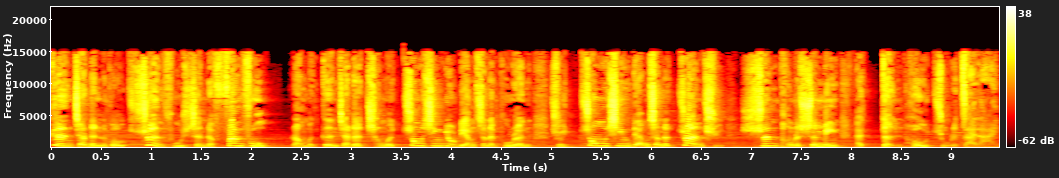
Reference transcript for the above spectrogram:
更加的能够顺服神的吩咐，让我们更加的成为忠心又良善的仆人，去忠心良善的赚取身旁的生命，来等候主的再来。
